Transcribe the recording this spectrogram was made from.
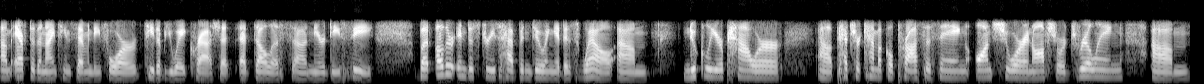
um, after the 1974 TWA crash at, at Dulles uh, near DC. But other industries have been doing it as well. Um, nuclear power. Uh, petrochemical processing, onshore and offshore drilling, um,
